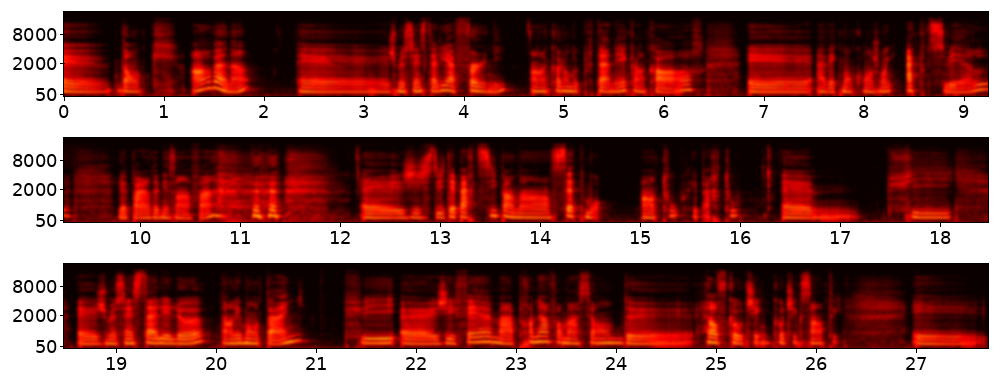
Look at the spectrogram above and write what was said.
Euh, donc, en revenant, euh, je me suis installée à Fernie, en Colombie-Britannique encore, avec mon conjoint actuel, le père de mes enfants. J'étais partie pendant sept mois en tout et partout. Euh, puis, euh, je me suis installée là, dans les montagnes. Puis, euh, j'ai fait ma première formation de health coaching, coaching santé. Et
